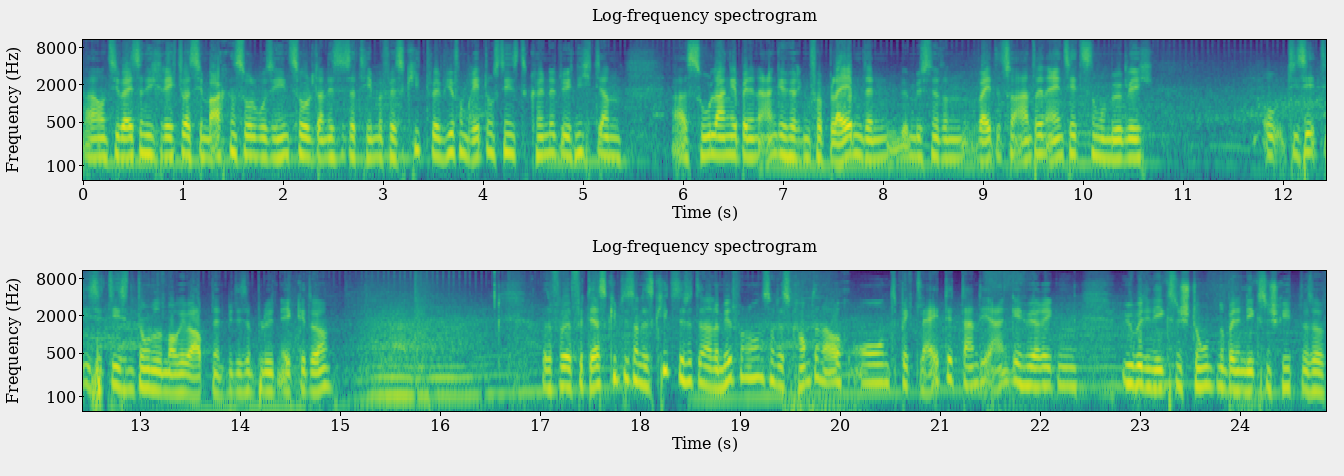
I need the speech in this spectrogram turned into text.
äh, und sie weiß ja nicht recht, was sie machen soll, wo sie hin soll, dann ist es ein Thema fürs Kit, weil wir vom Rettungsdienst können natürlich nicht dann äh, so lange bei den Angehörigen verbleiben, denn wir müssen ja dann weiter zu anderen einsetzen, womöglich. Oh, diese, diese, diesen Tunnel mag ich überhaupt nicht mit dieser blöden Ecke da. Also für, für das gibt es dann das Kit, das wird dann alarmiert von uns und das kommt dann auch und begleitet dann die Angehörigen über die nächsten Stunden und bei den nächsten Schritten. Also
